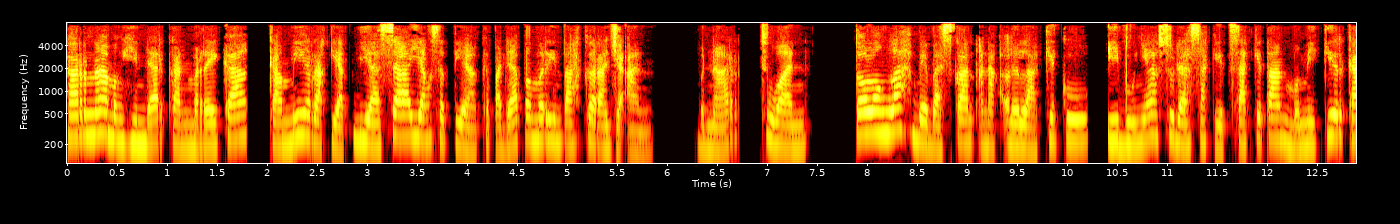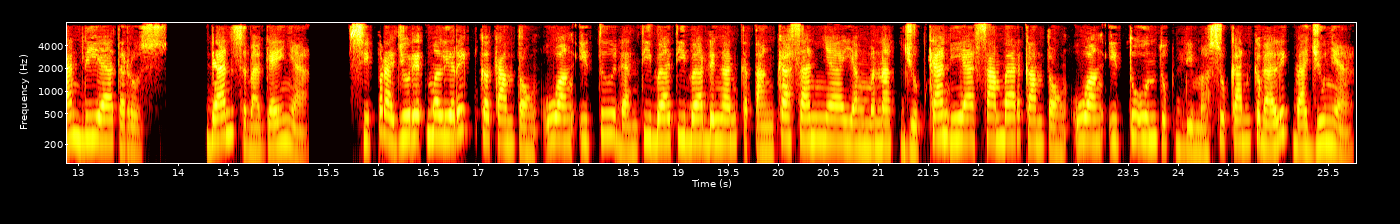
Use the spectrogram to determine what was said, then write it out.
karena menghindarkan mereka, kami rakyat biasa yang setia kepada pemerintah kerajaan. Benar, Tuan. Tolonglah bebaskan anak lelakiku, ibunya sudah sakit-sakitan memikirkan dia terus. Dan sebagainya. Si prajurit melirik ke kantong uang itu dan tiba-tiba dengan ketangkasannya yang menakjubkan ia sambar kantong uang itu untuk dimasukkan ke balik bajunya.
